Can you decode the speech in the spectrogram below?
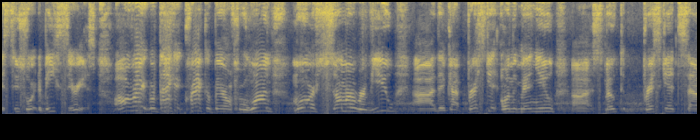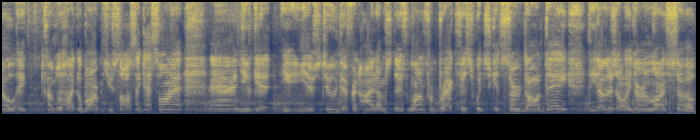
is too short to be serious. All right, we're back at Cracker Barrel for one more summer review. Uh, they've got brisket on the menu, uh, smoked brisket, so it comes with like a barbecue sauce, I guess, on it. And you get, you, there's two different items. There's one for breakfast, which gets served all day. The other's only during lunch, so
